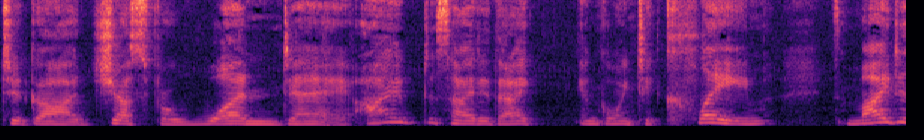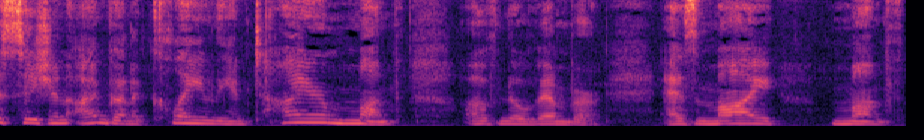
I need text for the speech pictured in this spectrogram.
to God just for one day. I decided that I am going to claim, it's my decision, I'm going to claim the entire month of November as my month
